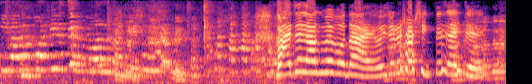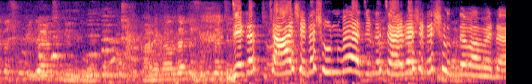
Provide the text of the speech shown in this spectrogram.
কীভাবে পটিয়েছেন বলবে কাজে লাগবে বোধহয় ওই জন্য সব শিখতে চাইছে কানাডার একটা সুবিধা আছে কিন্তু কানে কানাডার একটা সুবিধা আছে যেটা চায় সেটা শুনবে আর যেটা চায় না সেটা শুনতে পাবে না।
